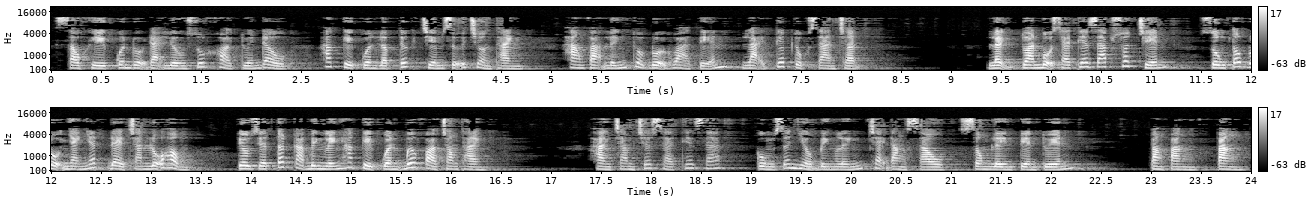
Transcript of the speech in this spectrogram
Sau khi quân đội đại lương rút khỏi tuyến đầu, Hắc Kỳ quân lập tức chiếm giữ trường thành, hàng vạn lính thuộc đội hỏa tiễn lại tiếp tục gian trận. Lệnh toàn bộ xe thiết giáp xuất chiến, dùng tốc độ nhanh nhất để chắn lỗ hổng, tiêu diệt tất cả binh lính Hắc Kỳ quân bước vào trong thành. Hàng trăm chiếc xe thiết giáp cùng rất nhiều binh lính chạy đằng sau, xông lên tiền tuyến. Bằng bằng, bằng.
